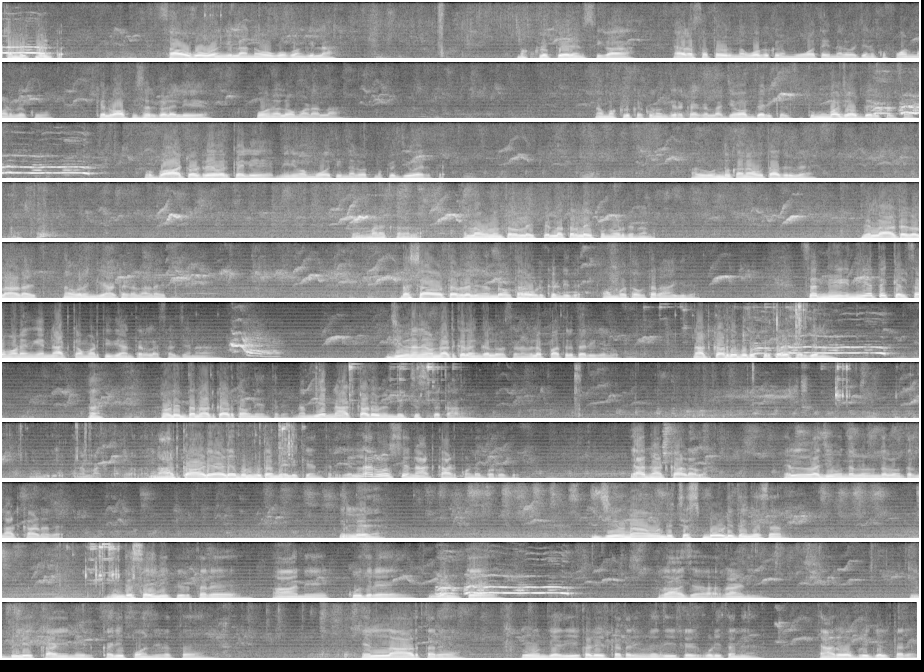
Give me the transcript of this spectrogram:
ಕಮಿಟ್ಮೆಂಟ್ ಸಾವಿಗೆ ಹೋಗೋಂಗಿಲ್ಲ ನೋವಿಗೆ ಹೋಗೋಂಗಿಲ್ಲ. ಮಕ್ಕಳು ಪೇರೆಂಟ್ಸ್ ಈಗ ಯಾರೋ ಸತ್ತವ್ರನ್ನ ಹೋಗ್ಬೇಕಂದ್ರೆ ಮೂವತ್ತೈದು, ನಲ್ವತ್ತು ಜನಕ್ಕೂ ಫೋನ್ ಮಾಡಬೇಕು. ಕೆಲವು ಆಫೀಸರ್ಗಳಲ್ಲಿ ಫೋನ್ ಅಲೋ ಮಾಡಲ್ಲ. ನಮ್ಮ ಮಕ್ಕಳು ಕರ್ಕೊಂಡು ಹೋಗಿರೋಕ್ಕಾಗಲ್ಲ ಜವಾಬ್ದಾರಿ ಕೆಲಸ, ತುಂಬ ಜವಾಬ್ದಾರಿ ಕೆಲಸ ಒಬ್ಬ ಆಟೋ ಡ್ರೈವರ್ ಕೈಲಿ ಮಿನಿಮಮ್ ಮೂವತ್ತಿಂದ, ನಲ್ವತ್ತು ಮಕ್ಕಳು ಜೀವ ಇರುತ್ತೆ. ಅದು ಒಂದು ಅನಾಹುತ ಆದ್ರೂ ಏನು ಮಾಡೋಕ್ಕಾಗಲ್ಲ. ಎಲ್ಲ ಒಂದೊಂದು ಥರ ಲೈಫ್ ಎಲ್ಲ ಥರ ಲೈಫು ನೋಡಿದೆ ನಾನು. ಎಲ್ಲ ಆಟಗಳು ಆಡಾಯಿತು. ನವರಂಗಿ ಆಟಗಳು ಆಡಾಯಿತು. ದಶಾವತಾರದಲ್ಲಿ ನಂದು ಇನ್ನೊಂದು ಅವತಾರ ಉಳ್ಕೊಂಡಿದೆ ಒಂಬತ್ತು ಅವತಾರ ಆಗಿದೆ. ಸರ್, ನೀ, ನಿಯತ್ತೆ ಕೆಲಸ ಮಾಡೋನಿಗೆ ನಾಟಕ ಮಾಡ್ತಿದ್ಯಾ ಅಂತಾರಲ್ಲ ಸರ್ ಜನ? ಜೀವನನೇ ಒಂದು ನಾಟಕ ರಂಗಲ್ವ ಸರ್? ನಾವೆಲ್ಲ ಪಾತ್ರಧಾರಿಗಳು. ನಾಟಕ ಆಡದೆ ಬದುಕ್ತಿರ್ತಾರೆ ಸರ್ ಜನ. ಹಾಂ? ನೋಡಿ ಎಂಥ ನಾಟಕ ಆಡ್ತಾವನೆ ಅಂತಾರೆ. ನಮ್ಗೇನು ನಾಟಕ ಆಡೋನೇನು ಮೆಚ್ಚಿಸ್ಬೇಕಾ? ನಾಟಕ ಆಡಿ ಆಡೇ ಬಂದ್ಬಿಟ್ಟ ಮೇಲಕ್ಕೆ ಅಂತಾರೆ. ಎಲ್ಲರೂ ಅಷ್ಟೇ ನಾಟಕ ಆಡ್ಕೊಂಡೇ ಬರೋದು. ಯಾರು ನಾಟಕ ಆಡಲ್ಲ? ಎಲ್ಲ ಜೀವನದಲ್ಲಿ ಒಂದಲ್ಲಿ ಒಂಥರ ನಾಟಕ ಆಡೋದೆ ಇಲ್ಲೇ. ಜೀವನ ಒಂದು ಚೆಸ್ ಬೋರ್ಡ್ ಇದ್ದಂಗೆ ಸರ್. ಮುಂದೆ ಸೈನಿಕರು ಇರ್ತಾರೆ. ಆನೆ, ಕುದುರೆ, ಒಂಟೆ, ರಾಜ, ರಾಣಿ. ಈ ಬಿಳಿ ಕಾಯಿನೂ ಇಲ್ಲಿ ಕರಿ ಪವನ್ ಇರುತ್ತೆ. ಎಲ್ಲ ಆಡ್ತಾರೆ. ಇವನಿಗೆ ಅದು ಈ ಕಡೆ ಇಟ್ಕೊತಾನೆ, ಇವನಿಗೆ ಈ ಕಡೆ ಹೊಡಿತಾನೆ. ಯಾರೋ ಒಬ್ರು ಗೆಲ್ತಾರೆ.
